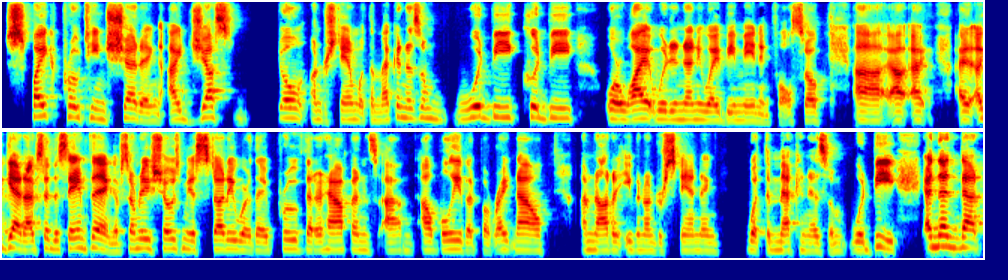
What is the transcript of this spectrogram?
spike protein shedding, I just don't understand what the mechanism would be, could be, or why it would in any way be meaningful. So, uh, I, I, again, I've said the same thing. If somebody shows me a study where they prove that it happens, um, I'll believe it. But right now, I'm not even understanding what the mechanism would be. And then that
